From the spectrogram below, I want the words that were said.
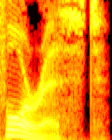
forest.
